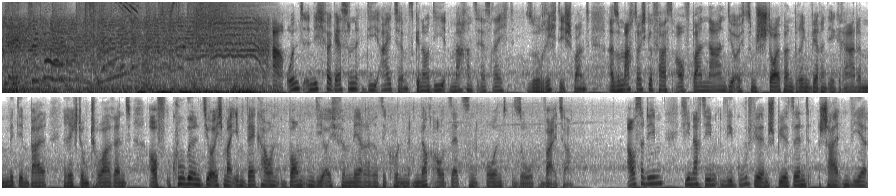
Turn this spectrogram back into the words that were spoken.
Let's go! Ah, und nicht vergessen die Items. Genau die machen es erst recht so richtig spannend. Also macht euch gefasst auf Bananen, die euch zum Stolpern bringen, während ihr gerade mit dem Ball Richtung Tor rennt. Auf Kugeln, die euch mal eben weghauen. Bomben, die euch für mehrere Sekunden Knockout setzen und so weiter. Außerdem, je nachdem wie gut wir im Spiel sind, schalten wir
